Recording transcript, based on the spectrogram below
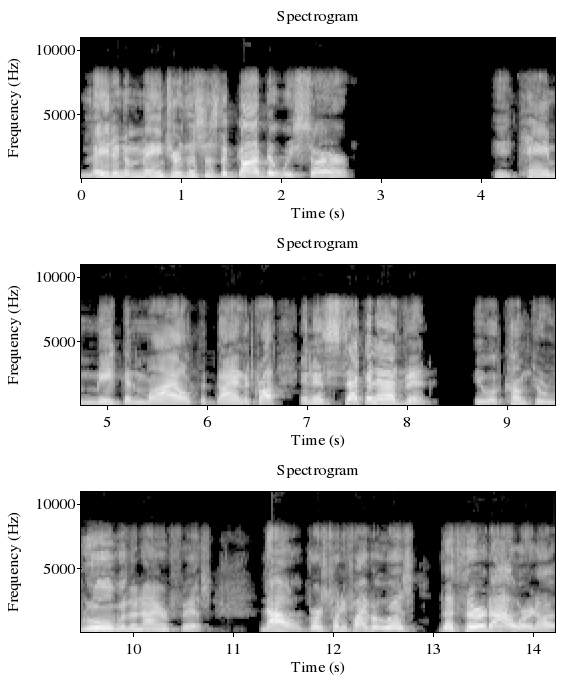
laid in a manger. This is the God that we serve. He came meek and mild to die on the cross. In his second advent, he will come to rule with an iron fist. Now, verse 25, it was the third hour. Now,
